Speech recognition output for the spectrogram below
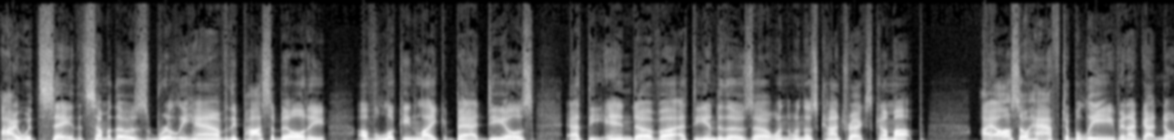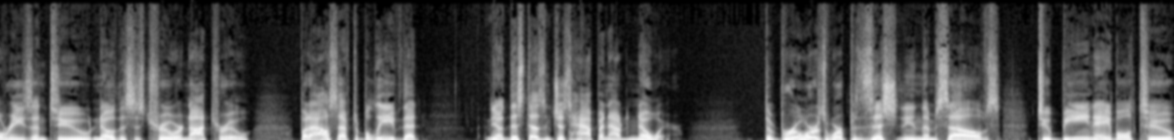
I would say that some of those really have the possibility of looking like bad deals at the end of uh, at the end of those uh, when when those contracts come up. I also have to believe, and I've got no reason to know this is true or not true, but I also have to believe that you know this doesn't just happen out of nowhere. The Brewers were positioning themselves to being able to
